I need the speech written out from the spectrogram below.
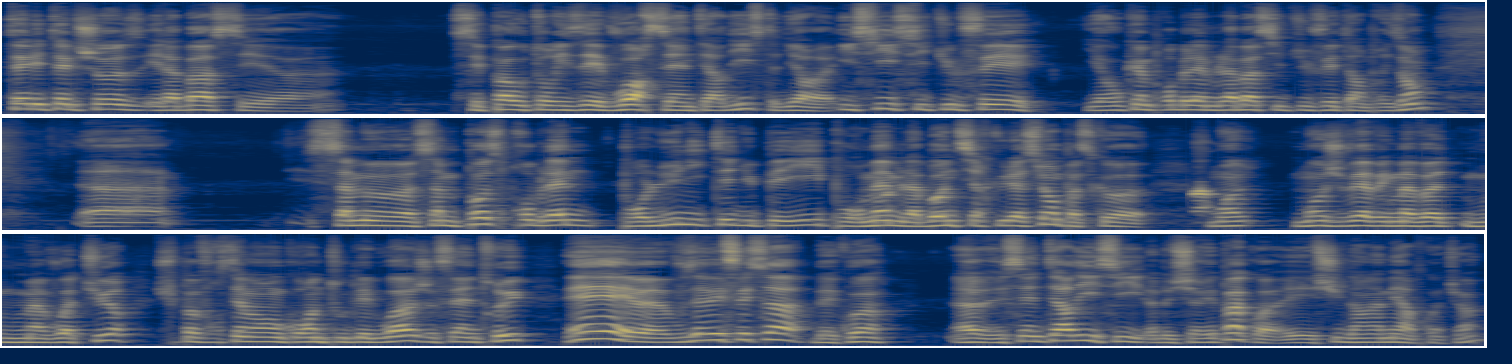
telle et telle chose, et là-bas c'est euh, c'est pas autorisé, voire c'est interdit, c'est-à-dire ici si tu le fais, il n'y a aucun problème, là-bas si tu le fais, tu es en prison. Euh, ça me, ça me pose problème pour l'unité du pays, pour même la bonne circulation, parce que moi, moi je vais avec ma, ma voiture, je suis pas forcément au courant de toutes les lois, je fais un truc, hé, euh, vous avez fait ça! Ben quoi? Euh, C'est interdit ici, ah, ben, je savais pas quoi, et je suis dans la merde quoi, tu vois.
